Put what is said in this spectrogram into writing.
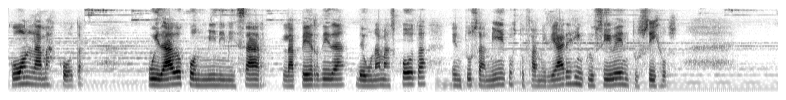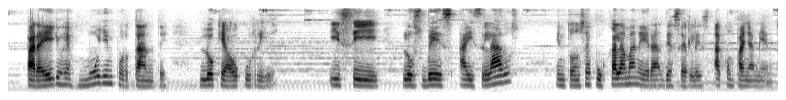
con la mascota. Cuidado con minimizar la pérdida de una mascota en tus amigos, tus familiares, inclusive en tus hijos. Para ellos es muy importante lo que ha ocurrido. Y si los ves aislados, entonces busca la manera de hacerles acompañamiento.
